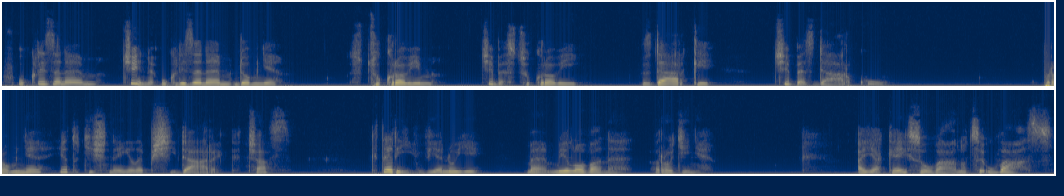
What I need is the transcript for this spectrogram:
v uklizeném či neuklizeném domě, s cukrovým či bez cukroví, s dárky či bez dárků. Pro mě je totiž nejlepší dárek čas, který věnuji mé milované rodině. A jaké jsou Vánoce u vás?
